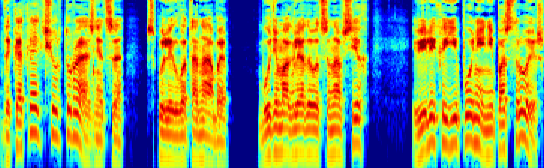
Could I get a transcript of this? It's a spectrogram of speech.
Да какая к черту разница, вспылил Ватанабе. Будем оглядываться на всех. Великой Японии не построишь.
